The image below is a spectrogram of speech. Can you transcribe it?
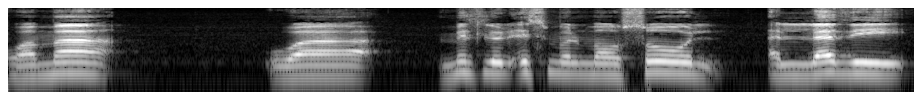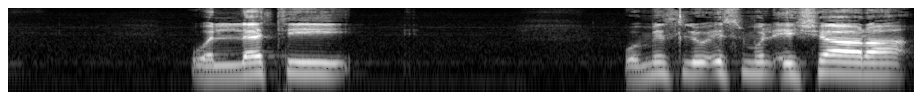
وما ومثل الاسم الموصول الذي والتي ومثل اسم الإشارة.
